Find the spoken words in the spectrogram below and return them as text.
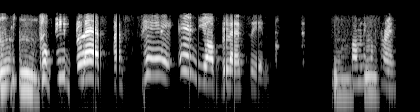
Mm-mm. To be blessed and stay in your blessing. Mm-mm. Family and friends,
